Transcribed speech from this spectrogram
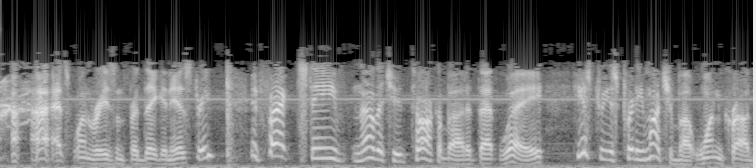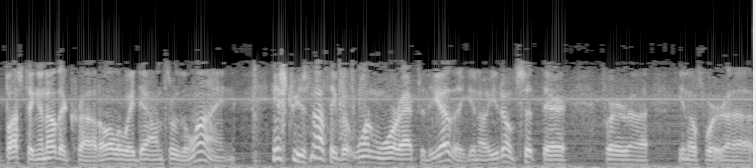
That's one reason for digging history. In fact, Steve, now that you talk about it that way, history is pretty much about one crowd busting another crowd all the way down through the line. History is nothing but one war after the other. You know, you don't sit there for, uh, you know, for, uh,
